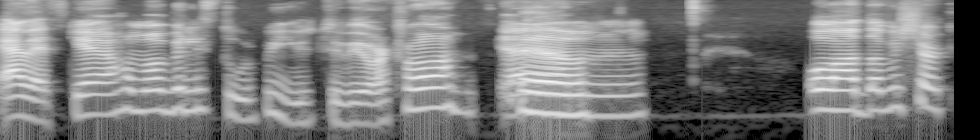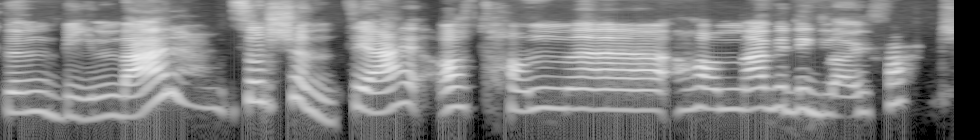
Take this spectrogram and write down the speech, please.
Jeg vet ikke. Han var veldig stor på YouTube, i hvert fall. Um, og da vi kjørte den bilen der, så skjønte jeg at han, eh, han er veldig glad i fart,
